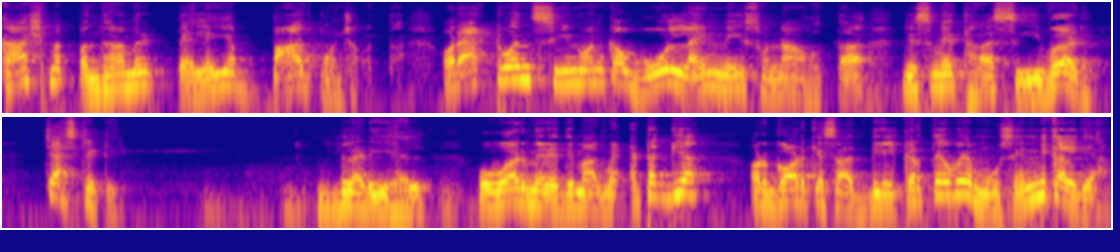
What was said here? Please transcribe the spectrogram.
काश मैं पंद्रह मिनट पहले या बाद पहुँचा होता। और एक्ट वन सीन वन का वो लाइन नहीं सुना होता, जिसमें था C word chastity bloody hell वो वर्ड मेरे दिमाग में अटक गया और गॉड के साथ डील करते हुए मुँह से निकल गया।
